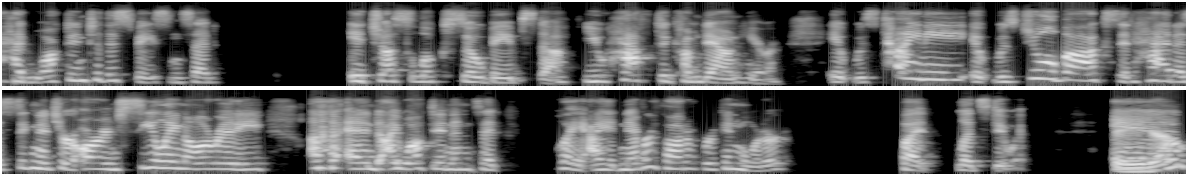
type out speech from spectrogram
had walked into this space and said, it just looks so Babesta. You have to come down here. It was tiny, it was jewel box, it had a signature orange ceiling already. Uh, and I walked in and said, Boy, I had never thought of brick and mortar, but let's do it. There and, you go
